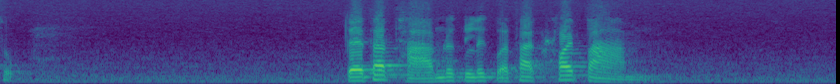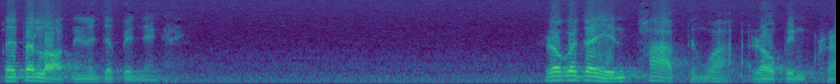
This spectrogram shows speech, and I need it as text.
สุข แต่ถ้าถามลึกๆว่าถ้าคล้อยตามไปตลอดนี่จะเป็นยังไง เราก็จะเห็นภาพถึงว่าเราเป็นใคร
